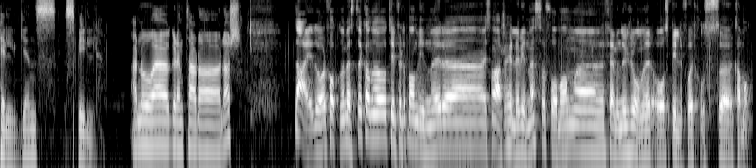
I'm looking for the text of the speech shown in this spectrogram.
helgensspill. Er det noe jeg har glemt her da, Lars? Nei, du har fått med det meste. Kan jo tilfelle at man vinner eh, Hvis man er så heldig å vinne, så får man eh, 500 kroner å spille for hos Kaman.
